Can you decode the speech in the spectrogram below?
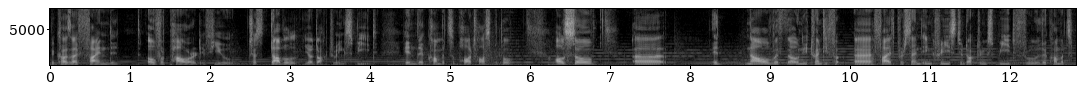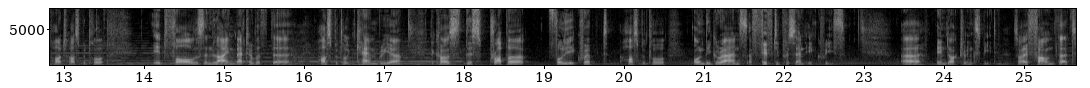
because I find it overpowered if you just double your doctoring speed in the combat support hospital. Also, uh, it now with the only 25% uh, increase to doctoring speed through the combat support hospital, it falls in line better with the hospital in Cambria because this proper, fully equipped hospital only grants a 50% increase uh, in doctoring speed. So I found that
